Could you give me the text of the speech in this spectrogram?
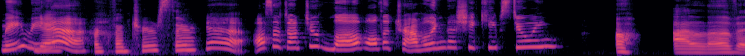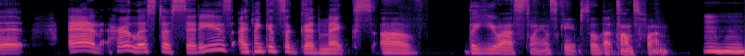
Maybe, Yeah. yeah. adventures there. Yeah. Also, don't you love all the traveling that she keeps doing? Oh, I love it. And her list of cities, I think it's a good mix of the US landscape. So that sounds fun. Mm-hmm.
